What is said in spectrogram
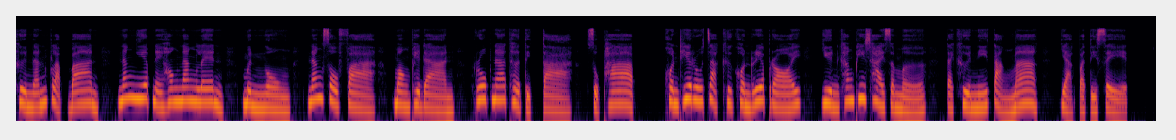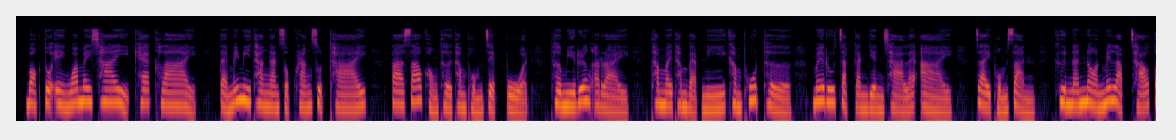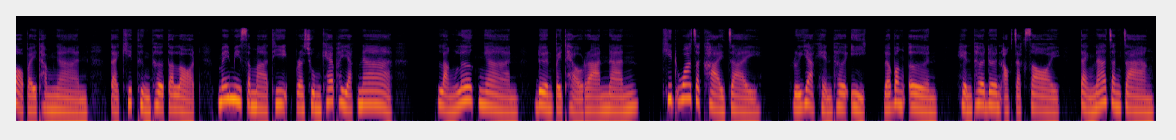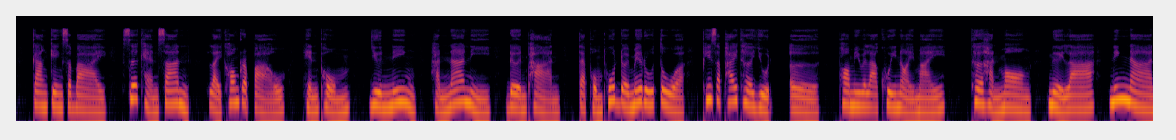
คืนนั้นกลับบ้าน นั่งเงียบในห้องนั่งเล่น มึนงง นั่งโซฟา มองเพดาน รูปหน้าเธอติดตา สุภาพ คนที่รู้จักคือคนเรียบร้อย ยืนข้างพี่ชายเสมอ แต่คืนนี้ต่างมาก อยากปฏิเสธ บอกตัวเองว่าไม่ใช่ แค่คลาย แต่ไม่มีทางงานศพครั้งสุดท้าย ตาเศร้าของเธอทำผมเจ็บปวด เธอมีเรื่องอะไรทำไมทำแบบนี้คำพูดเธอ ไม่รู้จักกันเย็นชาและอาย ใจผมสั่น คืนนั้นนอนไม่หลับเช้าต่อไปทำงาน แต่คิดถึงเธอตลอด ไม่มีสมาธิประชุมแค่พยักหน้า หลังเลิกงาน เดินไปแถวร้านนั้น คิดว่าจะคลายใจ หรืออยากเห็นเธออีก แล้วบังเอิญ เห็นเธอเดินออกจากซอย แต่งหน้าจางๆ กางเกงสบาย เสื้อแขนสั้น ไหล่ข้องกระเป๋า เห็นผม ยืนนิ่ง หันหน้าหนี เดินผ่าน แต่ผมพูดโดยไม่รู้ตัว พี่สะพ้ายเธอหยุด เออ พอมีเวลาคุยหน่อยไหม เธอหันมอง เหนื่อยล้า นิ่งนาน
